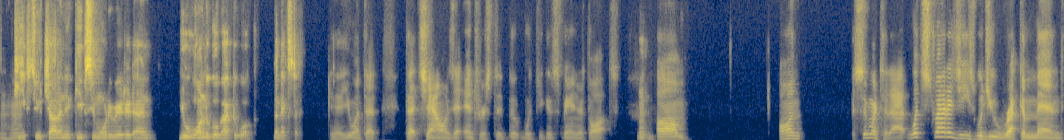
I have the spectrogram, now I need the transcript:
Mhm. keeps you challenging keeps you motivated and you want to go back to work the next day Yeah, you want that that challenge, that interest, that, that what you can span your thoughts. Mhm. Um, on similar to that, what strategies would you recommend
